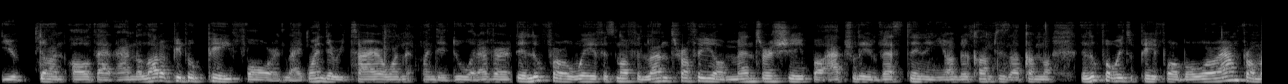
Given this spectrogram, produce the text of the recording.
You've done all that. And a lot of people pay forward. Like when they retire, when when they do whatever, they look for a way, if it's not philanthropy or mentorship or actually investing in younger companies that come up, they look for a way to pay forward. But where I'm from,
